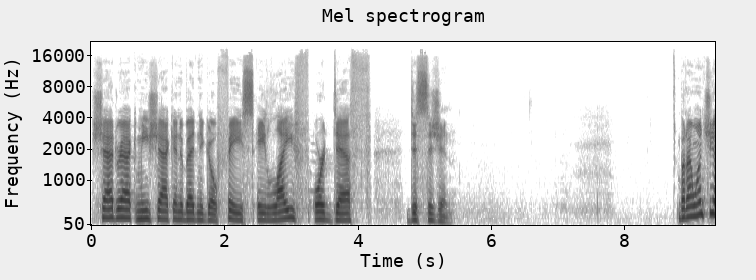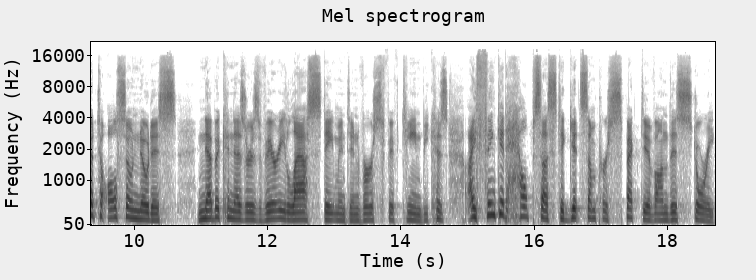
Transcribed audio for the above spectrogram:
Shadrach, Meshach, and Abednego face a life or death decision. But I want you to also notice Nebuchadnezzar's very last statement in verse 15 because I think it helps us to get some perspective on this story.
